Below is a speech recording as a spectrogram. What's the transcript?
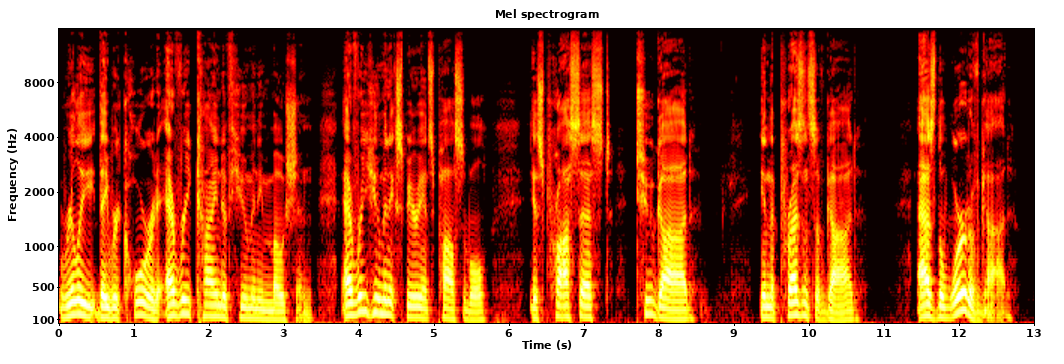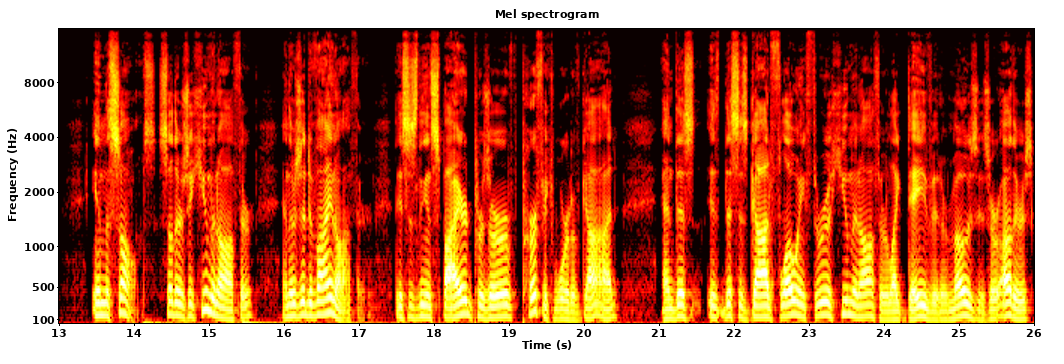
really, they record every kind of human emotion. Every human experience possible is processed to God in the presence of God as the Word of God in the Psalms. So there's a human author and there's a divine author. This is the inspired, preserved, perfect Word of God. And this is, this is God flowing through a human author like David or Moses or others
